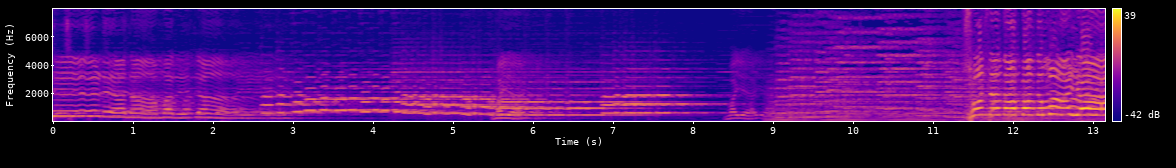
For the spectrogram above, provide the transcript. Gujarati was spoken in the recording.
છીડ્યા ના મર જાય મૈયા મૈયા સોનાના પગમાયા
